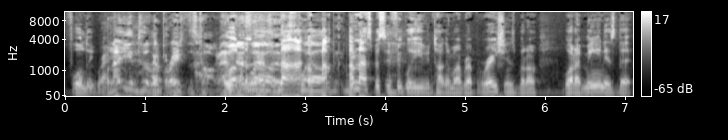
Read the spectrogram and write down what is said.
fully right. Well, now you get into the reparations I, talk. well, that's, well, that's no, I, am not specifically even talking about reparations, but um, what I mean is that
